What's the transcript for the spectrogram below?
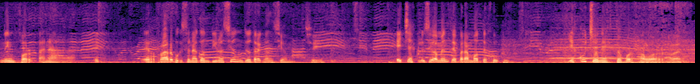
no importa nada. Es, es raro porque es una continuación de otra canción. Sí. Hecha exclusivamente para Mod de Hoople. Y escuchen esto, por favor. A ver.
